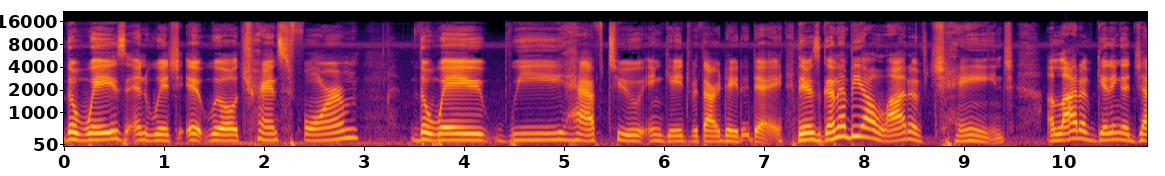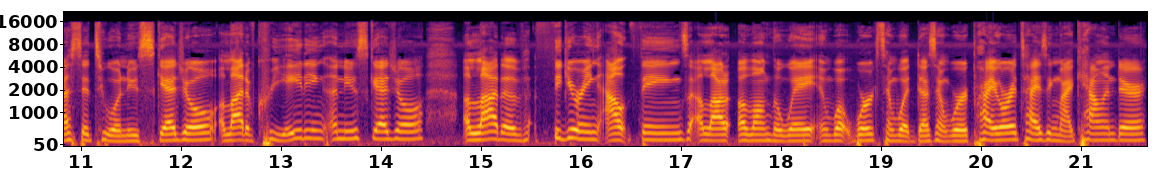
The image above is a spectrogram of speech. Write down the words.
the ways in which it will transform the way we have to engage with our day to day. There's going to be a lot of change, a lot of getting adjusted to a new schedule, a lot of creating a new schedule, a lot of figuring out things a lot along the way and what works and what doesn't work, prioritizing my calendar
